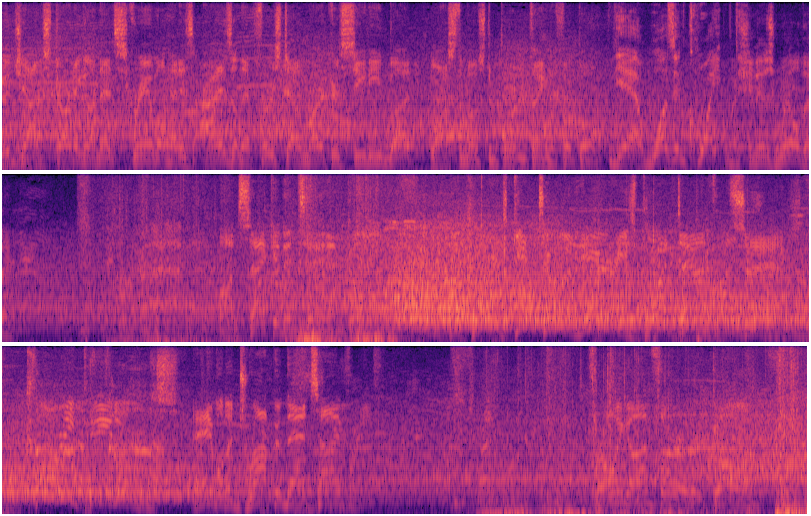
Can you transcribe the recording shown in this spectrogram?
Good job starting on that scramble. Had his eyes on that first down marker, CD, but lost the most important thing, the football. Yeah, it wasn't quite. Question is, will they? On second and ten, gone. The Cards get to him here. He's brought down for a sack. Corey Peters able to drop him that time for. Throwing on third, gone.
